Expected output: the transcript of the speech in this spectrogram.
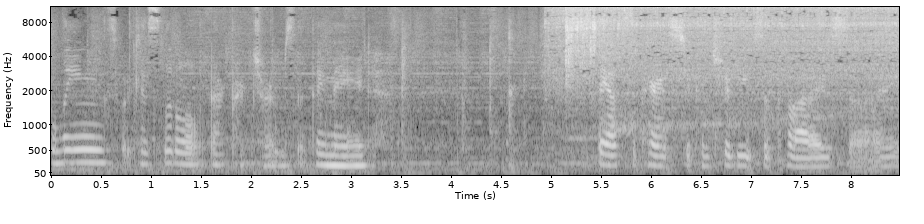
bling, so I guess little backpack charms that they made. They asked the parents to contribute supplies, so I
